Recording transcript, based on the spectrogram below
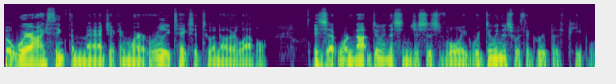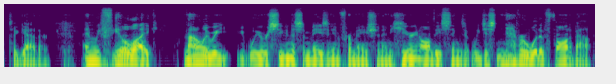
But where I think the magic and where it really takes it to another level is that we're not doing this in just this void. We're doing this with a group of people together, and we feel like not only we we receiving this amazing information and hearing all these things that we just never would have thought about.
